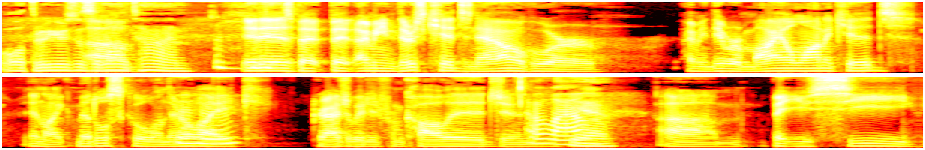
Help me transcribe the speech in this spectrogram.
Well, three years is a long Um, time. it is. But but I mean, there's kids now who are, I mean, they were my Awana kids in like middle school, and they're Mhm. like graduated from college, and Oh wow. Yeah. Um, but you see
